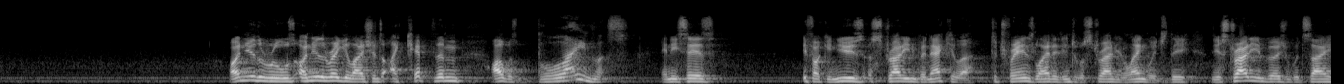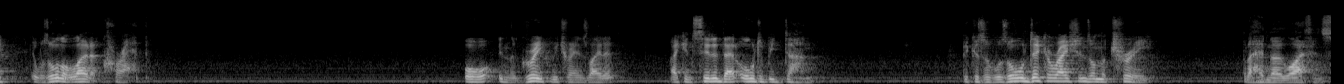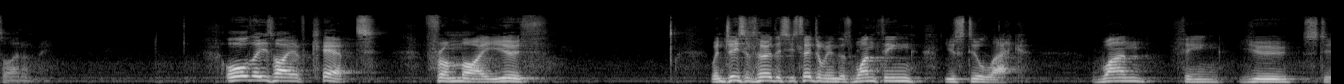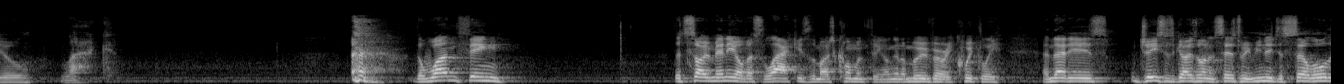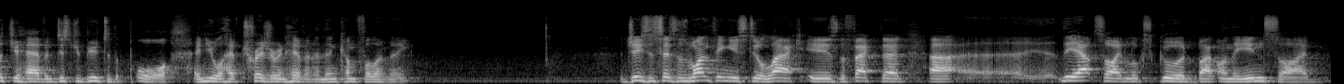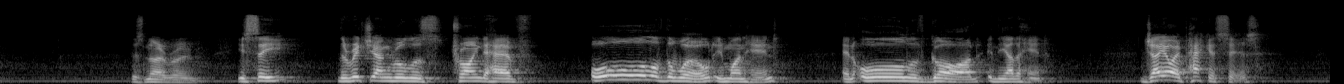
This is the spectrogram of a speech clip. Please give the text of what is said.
I knew the rules, I knew the regulations, I kept them, I was blameless. And he says, if I can use Australian vernacular to translate it into Australian language, the, the Australian version would say it was all a load of crap. Or in the Greek, we translate it, I considered that all to be done because it was all decorations on the tree, but I had no life inside of me. All these I have kept from my youth. When Jesus heard this, he said to him, There's one thing you still lack. One thing you still lack. the one thing that so many of us lack is the most common thing. I'm going to move very quickly, and that is Jesus goes on and says to him, You need to sell all that you have and distribute to the poor, and you will have treasure in heaven, and then come follow me. Jesus says there's one thing you still lack is the fact that uh, the outside looks good, but on the inside, there's no room. You see, the rich young ruler's trying to have all of the world in one hand and all of God in the other hand. J.I. Packer says,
